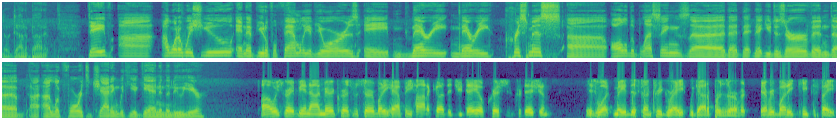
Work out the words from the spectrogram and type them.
No doubt about it. Dave, uh, I want to wish you and that beautiful family of yours a merry, merry Christmas. Uh, all of the blessings uh, that, that that you deserve, and uh, I, I look forward to chatting with you again in the new year. Always great being on. Merry Christmas to everybody. Happy Hanukkah. The Judeo Christian tradition is what made this country great. We got to preserve it. Everybody keep the faith.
